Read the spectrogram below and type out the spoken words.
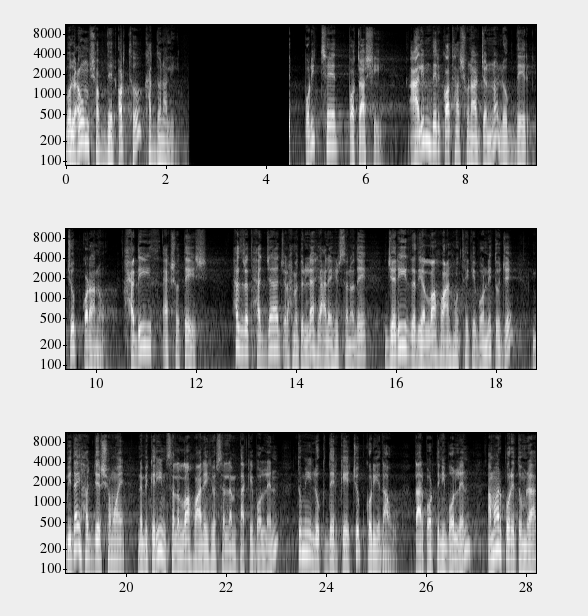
বোলউম শব্দের অর্থ খাদ্যনালী। পরিচ্ছেদ পঁচাশি। আলিমদের কথা শোনার জন্য লোকদের চুপ করানো। হাদিস একশো তেইশ। হজরত হাজ্জাজ রহমতুল্লাহ আলহির সনদে জরির রদিয়াল্লাহ আনহু থেকে বর্ণিত যে, বিদায় হজ্জের সময় নবী করিম সাল্লাহ আলহিউসাল্লাম তাকে বললেন, তুমি লোকদেরকে চুপ করিয়ে দাও। তারপর তিনি বললেন, আমার পরে তোমরা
